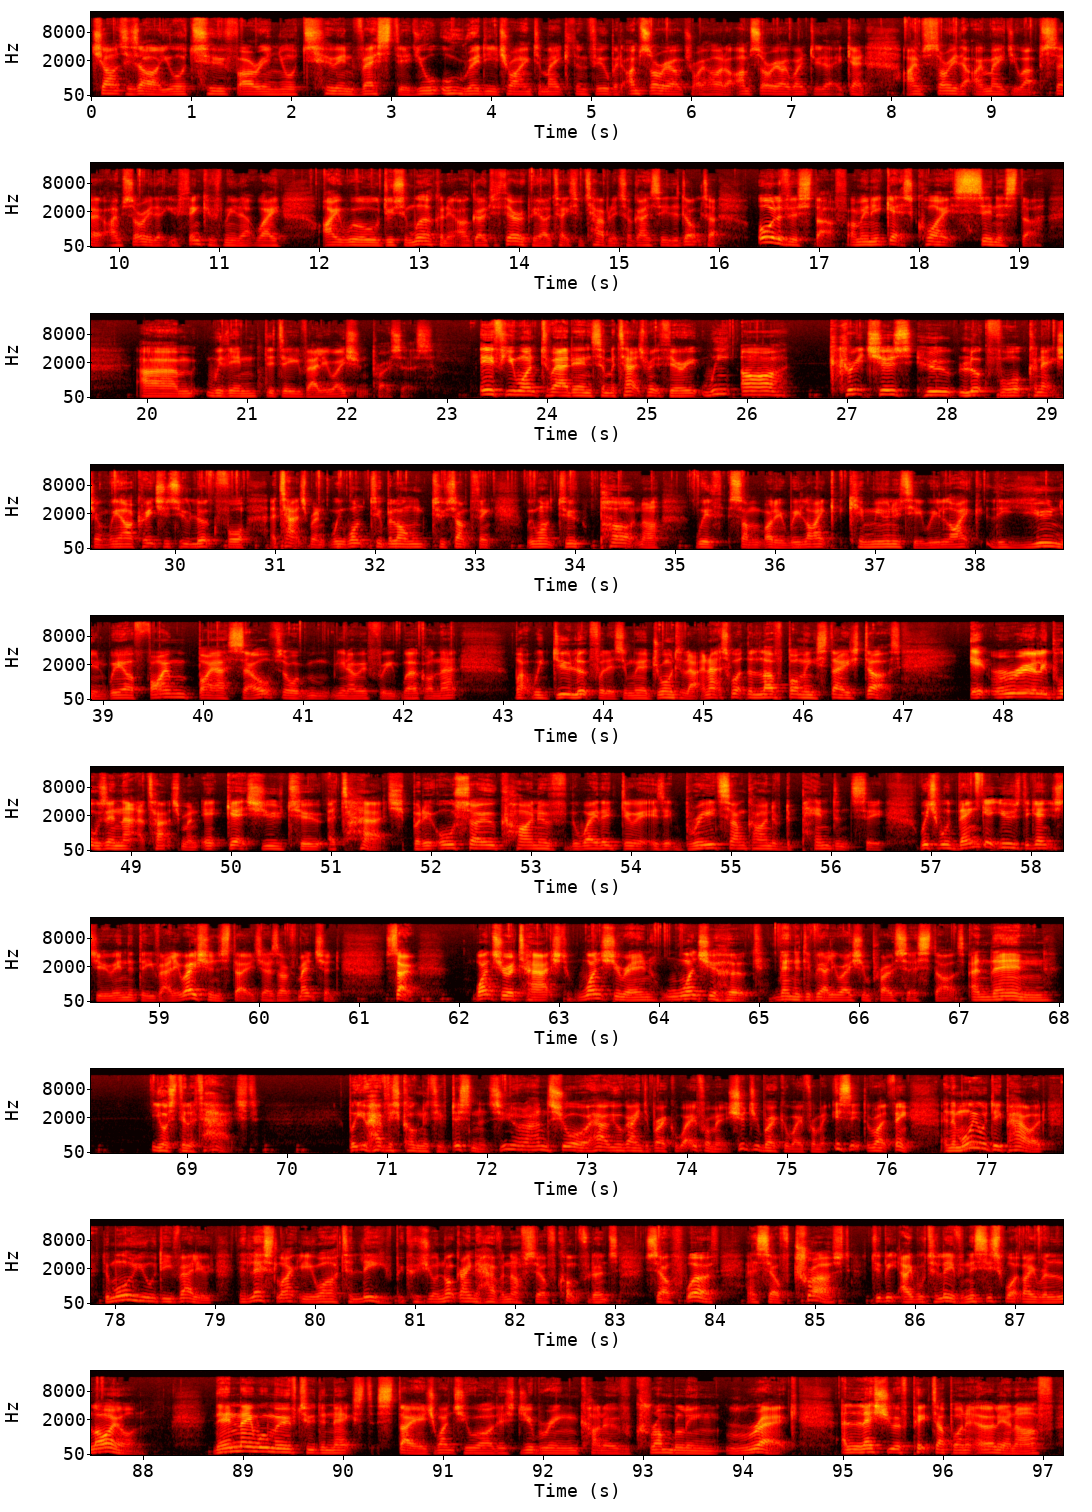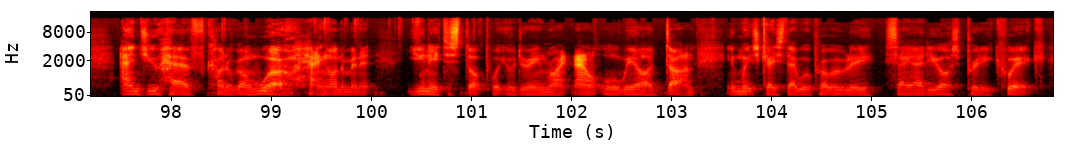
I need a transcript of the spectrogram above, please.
chances are you're too far in, you're too invested, you're already trying to make them feel better. I'm sorry I'll try harder. I'm sorry I won't do that again. I'm sorry that I made you upset. I'm sorry that you think of me that way. I will do some work on it. I'll go to therapy, I'll take some tablets, I'll go and see the doctor. All of this stuff. I mean, it gets quite sinister um, within the devaluation process. If you want to add in some attachment theory, we are creatures who look for connection. We are creatures who look for attachment. We want to belong to something. We want to partner with somebody. We like community. We like the union. We are fine by ourselves, or, mm, you know, if we work on that. But we do look for this and we are drawn to that. And that's what the love bombing stage does it really pulls in that attachment. It gets you to attach, but it also kind of, the way they do it is it breeds some kind of dependency, which will then get used against you in the devaluation stage, as I've mentioned. So, once you're attached, once you're in, once you're hooked, then the devaluation process starts, and then you're still attached but you have this cognitive dissonance. You're unsure how you're going to break away from it. Should you break away from it? Is it the right thing? And the more you're depowered, the more you're devalued, the less likely you are to leave because you're not going to have enough self confidence, self worth, and self trust to be able to leave. And this is what they rely on. Then they will move to the next stage once you are this gibbering, kind of crumbling wreck, unless you have picked up on it early enough and you have kind of gone, whoa, hang on a minute you need to stop what you're doing right now or we are done, in which case they will probably say adios pretty quick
